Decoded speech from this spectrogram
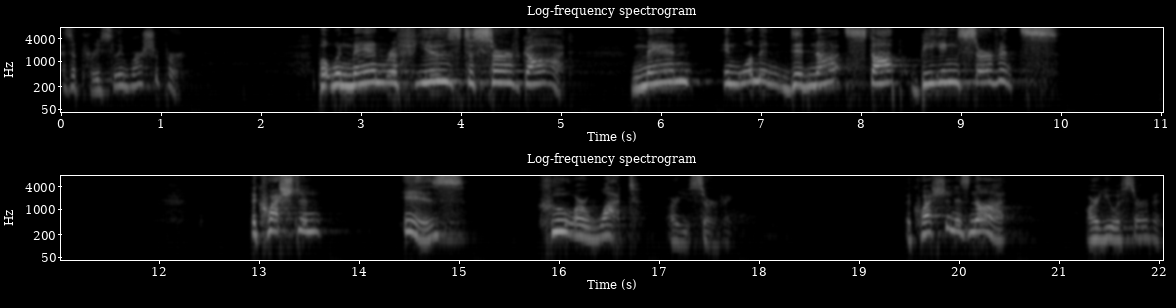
as a priestly worshiper. But when man refused to serve God, man and woman did not stop being servants. The question is who or what are you serving? The question is not, are you a servant?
